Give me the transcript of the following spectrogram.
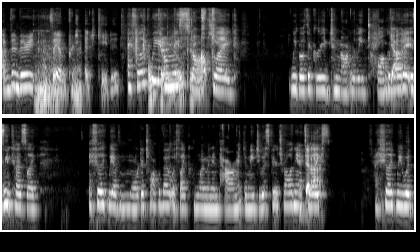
I've been very. I'd say I'm pretty educated. i feel like we Okay, only okay. stopped like we both agreed to not really talk Yeah, about it is we- because like i feel like we have more to talk about with like women empowerment than we do with spirituality i feel like I feel like we would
